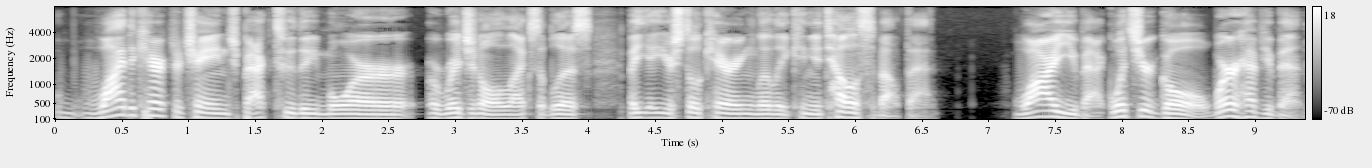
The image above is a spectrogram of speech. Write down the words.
why the character change back to the more original Alexa Bliss, but yet you're still carrying Lily? Can you tell us about that? Why are you back? What's your goal? Where have you been?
